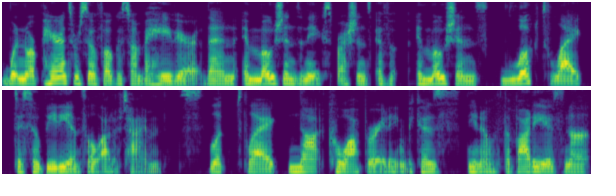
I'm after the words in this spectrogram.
when our parents were so focused on behavior, then emotions and the expressions of emotions looked like disobedience a lot of times, looked like not cooperating because, you know, the body is not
